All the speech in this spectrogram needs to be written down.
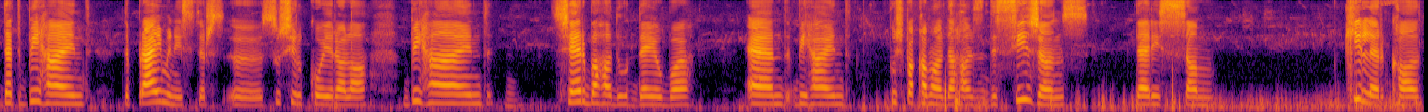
that behind the Prime Minister uh, Sushil Koirala, behind Sher Bahadur Deuba, and behind Pushpa Kamal Dahal's decisions, there is some killer cult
